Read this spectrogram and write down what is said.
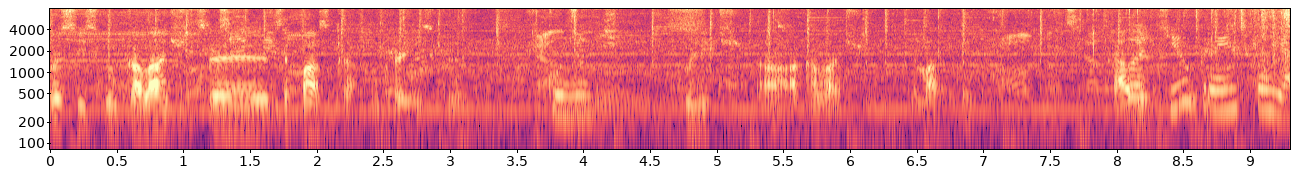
російською калач це, це паска українською. Куліч. Куліч, а, а калач. Нема такого? Калачі українською я.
